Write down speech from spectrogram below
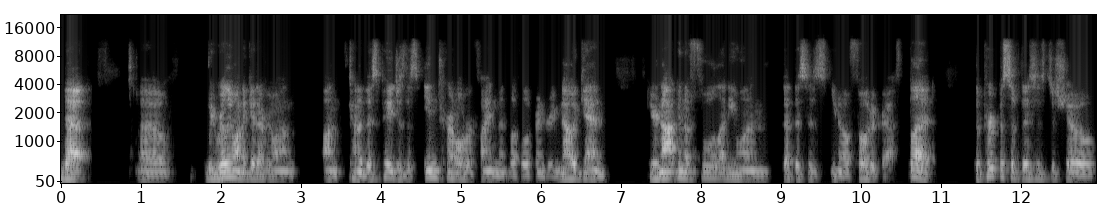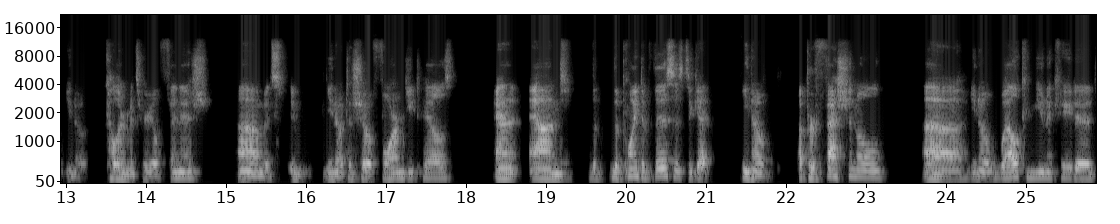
that uh, we really want to get everyone on on kind of this page is this internal refinement level of rendering. Now again you're not going to fool anyone that this is you know a photograph but the purpose of this is to show you know color material finish um, it's you know to show form details, and and the the point of this is to get you know a professional, uh, you know, well communicated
